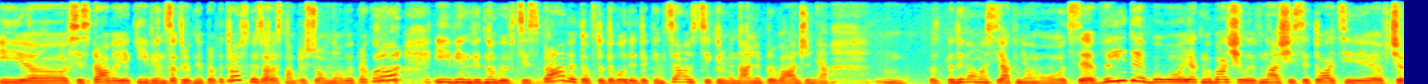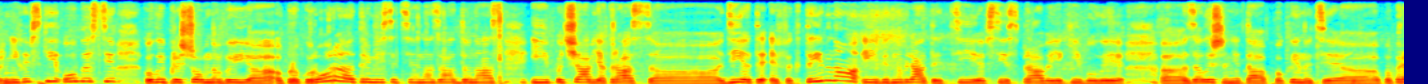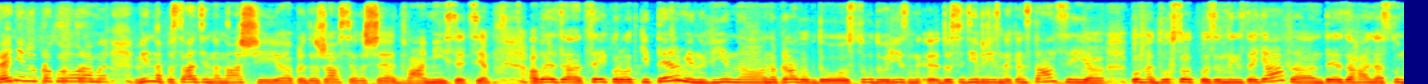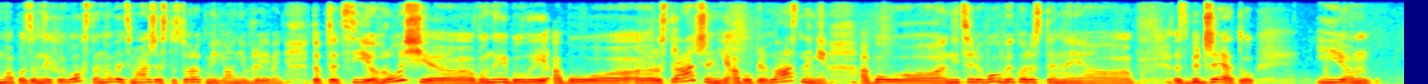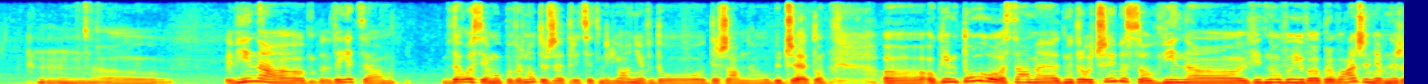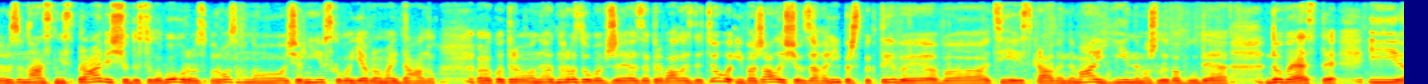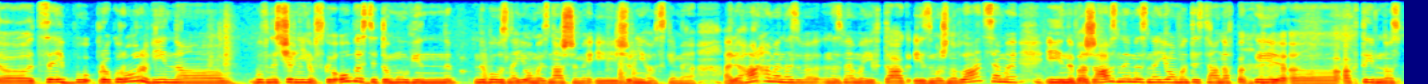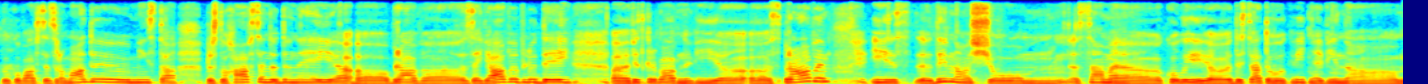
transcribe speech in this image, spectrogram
І е, всі справи, які він закрив Дніпропетровською, зараз там прийшов новий прокурор, і він відновив ці справи, тобто доводить до кінця ось ці кримінальні провадження. Подивимось, як в нього це вийде. Бо як ми бачили в нашій ситуації в Чернігівській області, коли прийшов новий е, прокурор е, три місяці назад до нас і почав якраз е, діяти ефективно і відновляти ті всі справи, які були залишені та покинуті попередніми прокурорами. Він на посаді на нашій продержався лише два місяці. Але за цей короткий термін він направив до суду різн... до судів різних інстанцій понад 200 позовних заяв, е, де загальна сума позовних вимог становить майже 140 мільйонів гривень. Тобто ці гроші е, вони були або е, розтрачені, або привласнені, або нецільово використані з бюджету. І він, здається, вдалося йому повернути вже 30 мільйонів до державного бюджету. Е, Окрім того, саме Дмитро Чибисов він е, відновив провадження в нерезонансній справі щодо силового роз- розгону Чернігівського Євромайдану, е, котра неодноразово вже закривалась до цього і вважали, що взагалі перспективи в цієї справи немає, її неможливо буде довести. І цей прокурор він був з Чернігівської області, тому він не був знайомий з нашими і чернігівськими олігархами, назве- назвемо їх так, і з можновладцями, і не бажав з ними знайомитися. а Навпаки, е, активно спілкувався з громадою міста, прислухався до неї, е, брав е, заяви в людей, відкривав нові справи. І дивно, що саме коли е, 10 квітня він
